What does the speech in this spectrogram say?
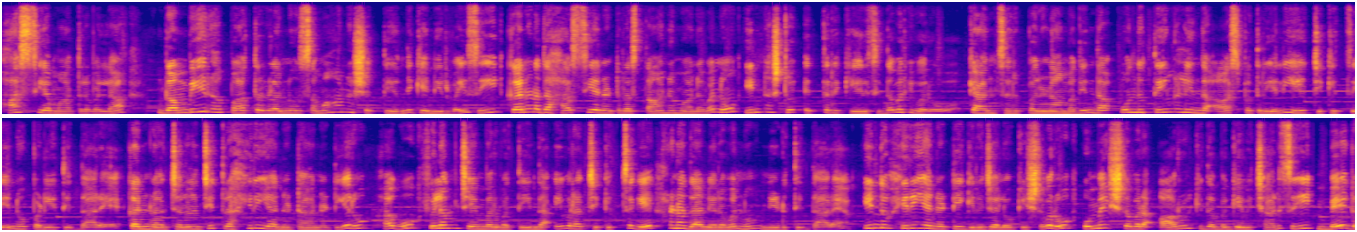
ಹಾಸ್ಯ ಮಾತ್ರವಲ್ಲ ಗಂಭೀರ ಪಾತ್ರಗಳನ್ನು ಸಮಾನ ಶಕ್ತಿಯೊಂದಿಗೆ ನಿರ್ವಹಿಸಿ ಕನ್ನಡದ ಹಾಸ್ಯ ನಟರ ಸ್ಥಾನಮಾನವನ್ನು ಇನ್ನಷ್ಟು ಎತ್ತರಕ್ಕೇರಿಸಿದವರಿವರು. ಕ್ಯಾನ್ಸರ್ ಪರಿಣಾಮದಿಂದ ಒಂದು ತಿಂಗಳಿಂದ ಆಸ್ಪತ್ರೆಯಲ್ಲಿಯೇ ಚಿಕಿತ್ಸೆಯನ್ನು ಪಡೆಯುತ್ತಿದ್ದಾರೆ. ಕನ್ನಡ ಚಲನಚಿತ್ರ ಹಿರಿಯ ನಟ, ನಟಿಯರು ಹಾಗೂ ಫಿಲಂ ಚೇಂಬರ್ ವತಿಯಿಂದ ಇವರ ಚಿಕಿತ್ಸೆಗೆ ಹಣದ ನೆರವನ್ನು ನೀಡುತ್ತಿದ್ದಾರೆ. ಇಂದು ಹಿರಿಯ ನಟಿ ಗಿರಿಜಾ ಲೋಕೇಶ್ ರವರು ಉಮೇಶ್ ರವರ ಆರೋಗ್ಯದ ಬಗ್ಗೆ ವಿಚಾರಿಸಿ ಬೇಗ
